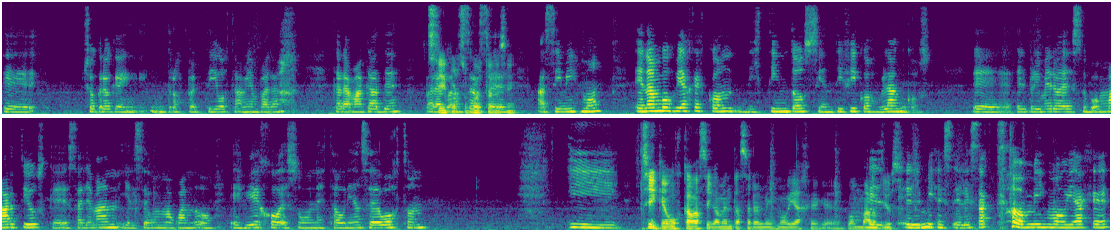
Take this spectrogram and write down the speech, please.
eh, yo creo que introspectivos también para Karamacate, para Sí, por supuesto conocerse sí. a sí mismo, en ambos viajes con distintos científicos blancos. Eh, el primero es Von Martius, que es alemán, y el segundo, cuando es viejo, es un estadounidense de Boston. Y Sí, que busca básicamente hacer el mismo viaje que Von Martius. el el exacto mismo viaje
